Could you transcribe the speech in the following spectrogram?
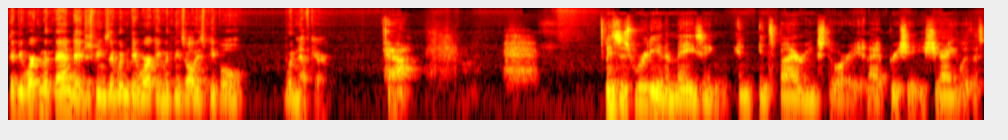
they'd be working with band aids, which means they wouldn't be working, which means all these people wouldn't have care. Yeah. This is really an amazing, in, inspiring story, and I appreciate you sharing it with us.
